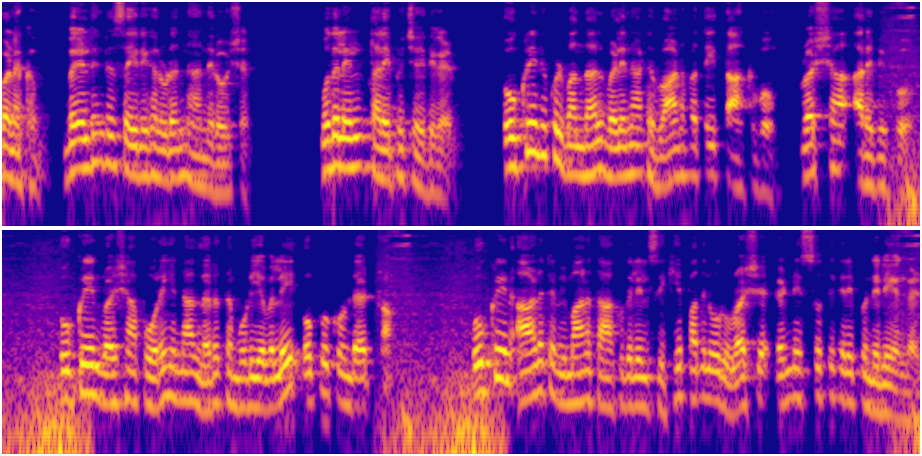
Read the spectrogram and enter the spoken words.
வணக்கம். வேல்டென்ற செய்திகளுடன் நான் நிரோஷன். முதலில் தலைப்புச் செய்திகள். உக்ரைனுக்குள் வந்தால் வெளிநாட்டு ராணுவத்தை தாக்குவோம். ரஷ்யா அறிவிப்பு. உக்ரைன் ரஷ்யா போரை என்னால் நிறுத்த முடியவில்லை ஒப்புக்கொண்ட ட்ரம்ப். உக்ரைன் ஆளற்ற விமான தாக்குதலில் சிக்கிய பதினோரு ரஷ்ய எண்ணெய் சுத்திகரிப்பு நிலையங்கள்.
